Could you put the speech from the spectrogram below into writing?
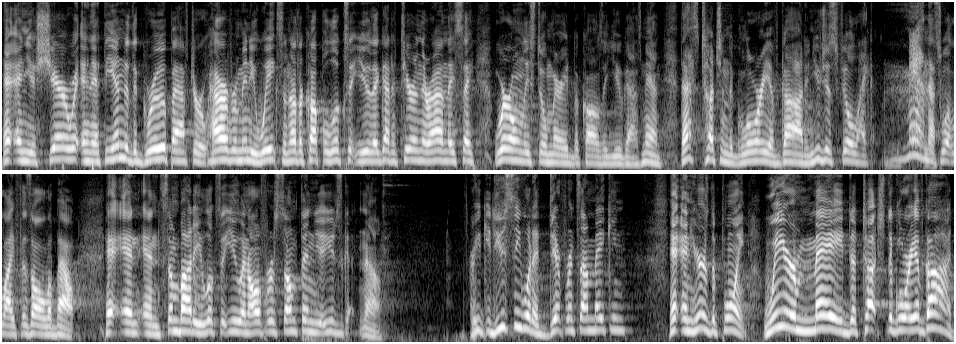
and you share, and at the end of the group, after however many weeks, another couple looks at you, they got a tear in their eye, and they say, We're only still married because of you guys. Man, that's touching the glory of God, and you just feel like, Man, that's what life is all about. And, and somebody looks at you and offers something, you, you just go, No. You, do you see what a difference I'm making? And, and here's the point we are made to touch the glory of God.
